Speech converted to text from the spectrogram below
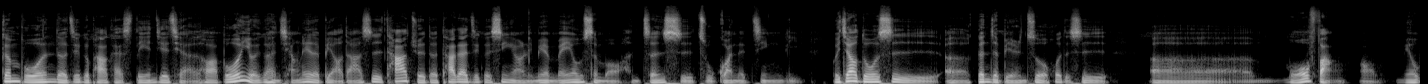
跟伯恩的这个 podcast 连接起来的话，伯恩有一个很强烈的表达，是他觉得他在这个信仰里面没有什么很真实主观的经历，比较多是呃跟着别人做，或者是呃模仿哦。没有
